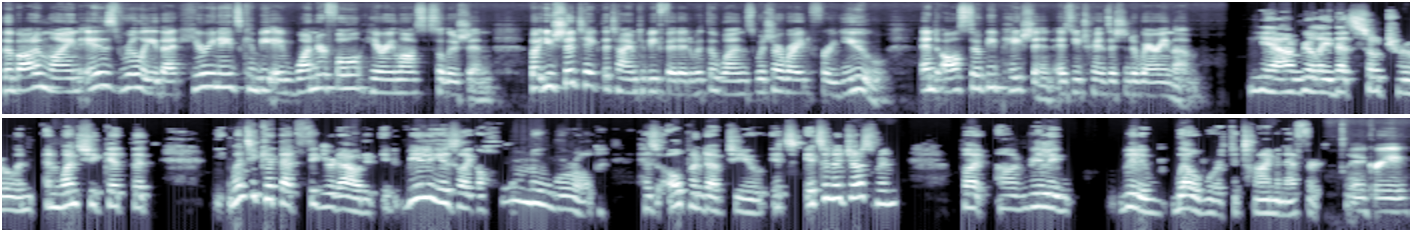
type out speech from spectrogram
The bottom line is really that hearing aids can be a wonderful hearing loss solution, but you should take the time to be fitted with the ones which are right for you and also be patient as you transition to wearing them. Yeah, really, that's so true. And and once you get that once you get that figured out, it, it really is like a whole new world has opened up to you. It's it's an adjustment, but uh, really, really well worth the time and effort. I agree.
